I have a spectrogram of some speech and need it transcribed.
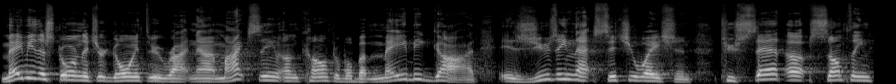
Maybe the storm that you're going through right now might seem uncomfortable, but maybe God is using that situation to set up something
